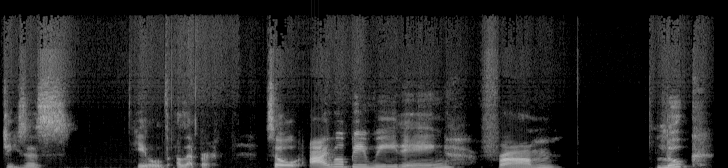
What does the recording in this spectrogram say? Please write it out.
Jesus healed a leper. So I will be reading from Luke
